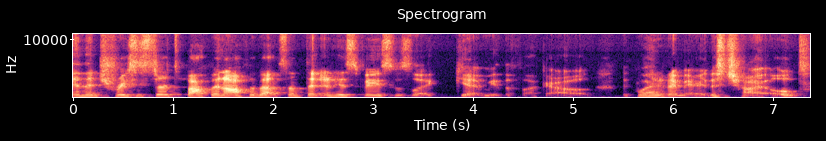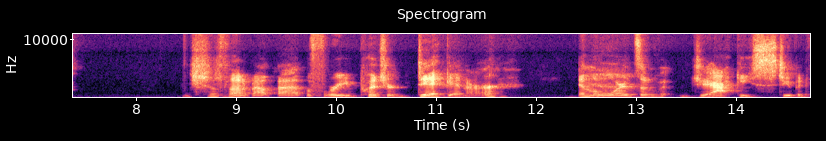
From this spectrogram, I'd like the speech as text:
and then Tracy starts bopping off about something, and his face was like, Get me the fuck out. Like, why did I marry this child? Just thought about that before you put your dick in her. In the words of Jackie, stupid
